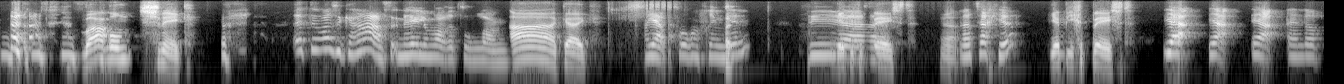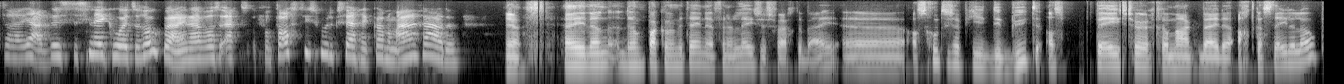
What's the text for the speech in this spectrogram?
Waarom Snake? En toen was ik haas, een hele marathon lang. Ah, kijk. Ja, voor een vriendin. Die, Je hebt je eh, gepeest. Ja. wat zeg je? Je hebt je gepeest. Ja, ja, ja. En dat, eh, ja, dus de Snake hoort er ook bij. En hij was echt fantastisch, moet ik zeggen. Ik kan hem aanraden. Hey, dan, dan pakken we meteen even een lezersvraag erbij. Eh, als het goed is heb je je debuut als pacer gemaakt bij de Acht Kastelenloop.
